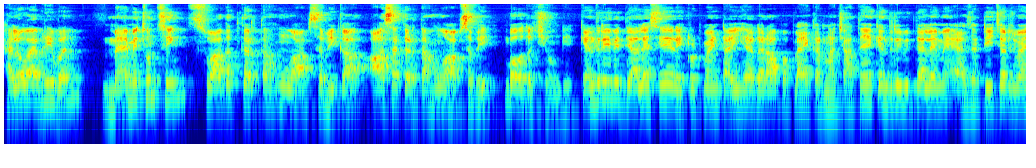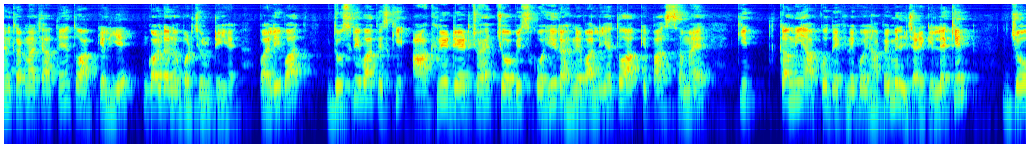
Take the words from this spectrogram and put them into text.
हेलो एवरीवन मैं मिथुन सिंह स्वागत करता हूँ आप सभी का। आशा करता हूँ आप सभी बहुत अच्छे होंगे। केंद्रीय विद्यालय से रिक्रूटमेंट आई है। अगर आप अप्लाई करना चाहते हैं केंद्रीय विद्यालय में एज अ टीचर ज्वाइन करना चाहते हैं तो आपके लिए गोल्डन अपॉर्चुनिटी है। पहली बात। दूसरी बात, इसकी आखिरी डेट जो है चौबीस को ही रहने वाली है तो आपके पास समय की कमी आपको देखने को यहाँ पे मिल जाएगी। लेकिन जो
